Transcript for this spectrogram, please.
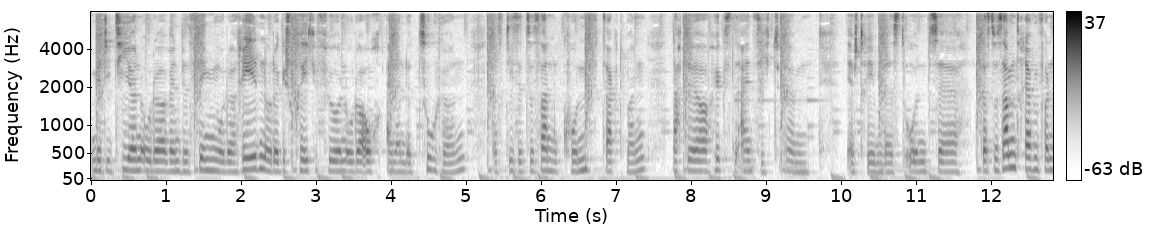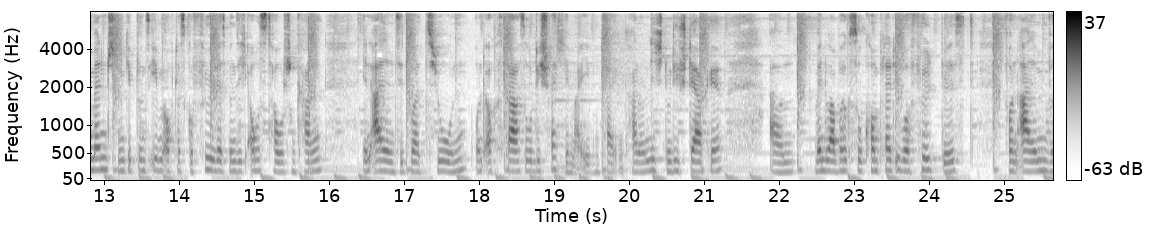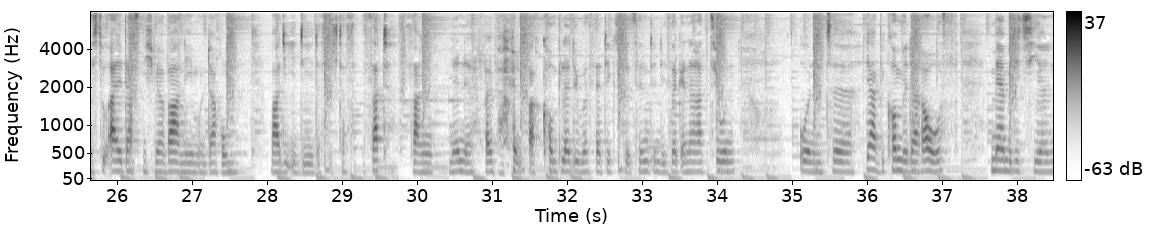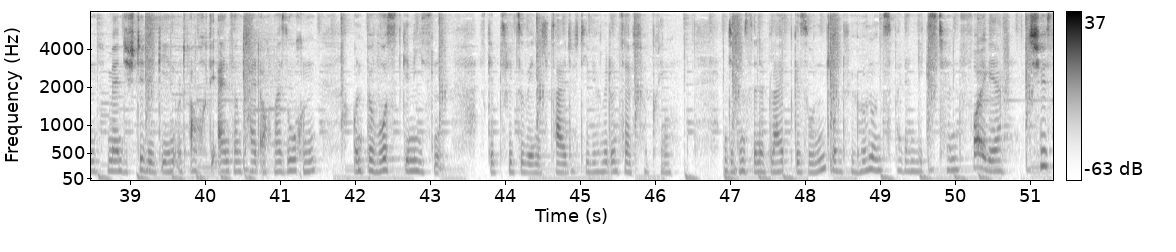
meditieren oder wenn wir singen oder reden oder Gespräche führen oder auch einander zuhören, dass diese Zusammenkunft, sagt man, nach der höchsten Einsicht ähm, erstreben lässt. Und äh, das Zusammentreffen von Menschen gibt uns eben auch das Gefühl, dass man sich austauschen kann in allen Situationen und auch da so die Schwäche mal eben zeigen kann und nicht nur die Stärke. Ähm, wenn du aber so komplett überfüllt bist von allem, wirst du all das nicht mehr wahrnehmen und darum war die Idee, dass ich das Satsang nenne, weil wir einfach komplett übersättigt sind in dieser Generation. Und äh, ja, wie kommen wir da raus? Mehr meditieren, mehr in die Stille gehen und auch die Einsamkeit auch mal suchen und bewusst genießen. Gibt viel zu wenig Zeit, die wir mit uns selbst verbringen. In diesem Sinne bleibt gesund und wir hören uns bei der nächsten Folge. Tschüss!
